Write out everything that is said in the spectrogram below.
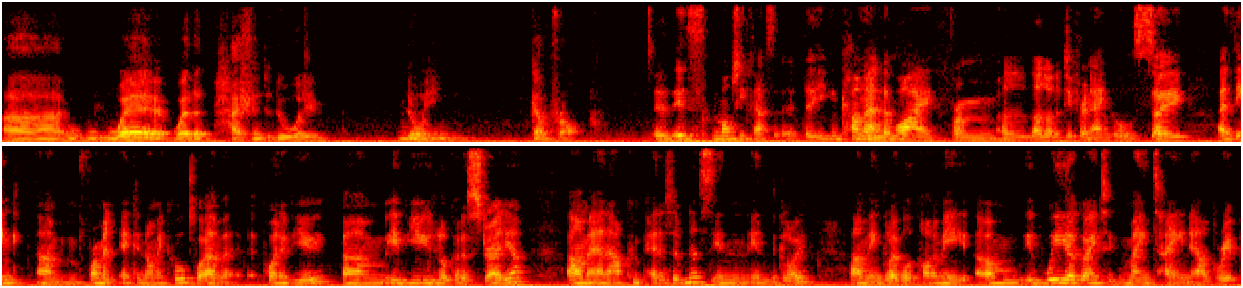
Uh, where where that passion to do what you're doing come from? It, it's multifaceted. That you can come Yeah. at the why from a, a lot of different angles. So I think um, from an economical um, point of view, um, if you look at Australia um, and our competitiveness in, in the globe, um, in global economy, um, if we are going to maintain our grip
